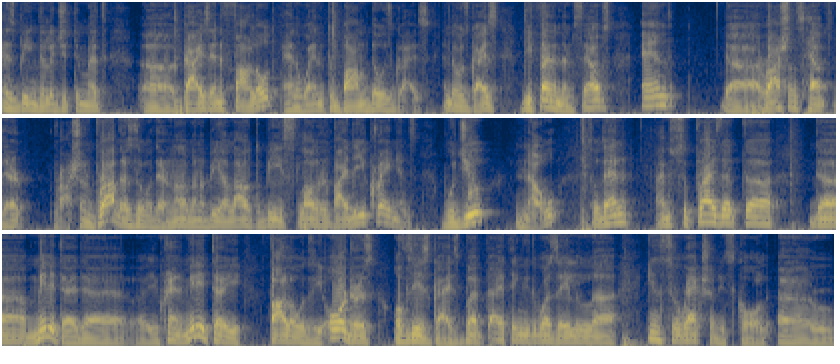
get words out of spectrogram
as being the legitimate uh, guys and followed and went to bomb those guys. And those guys defended themselves and the Russians helped their Russian brothers over there. Not going to be allowed to be slaughtered by the Ukrainians. Would you? No. So then I'm surprised that uh, the military, the uh, Ukrainian military followed the orders of these guys. But I think it was a little uh, insurrection, it's called. Uh,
